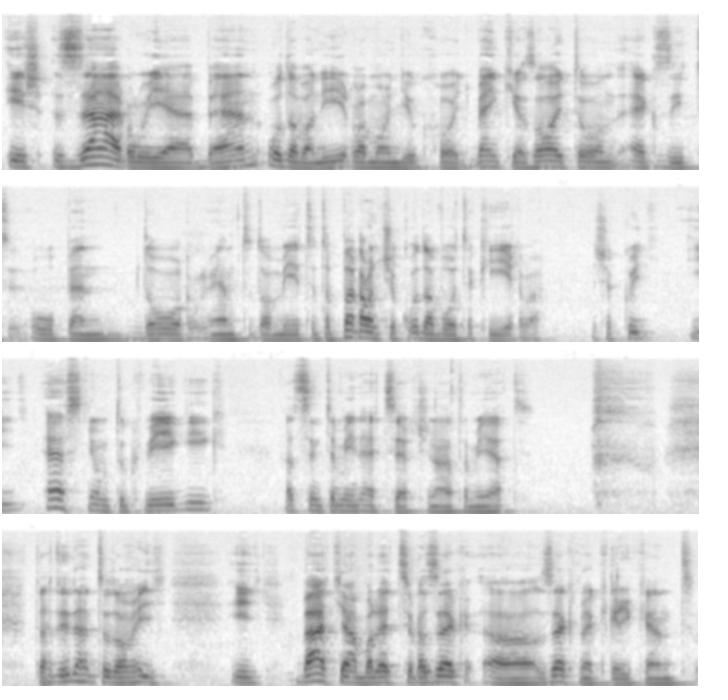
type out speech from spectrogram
és zárójelben oda van írva mondjuk, hogy menj ki az ajtón, exit, open door, nem tudom miért, tehát a parancsok oda voltak írva. És akkor így, így ezt nyomtuk végig, hát szerintem én egyszer csináltam ilyet. Tehát én nem tudom, így, így bátyámban egyszer az, az Ekmekrékent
